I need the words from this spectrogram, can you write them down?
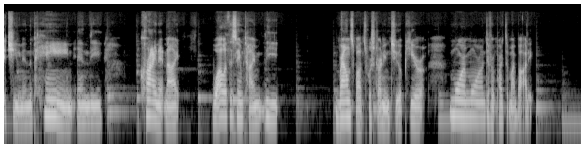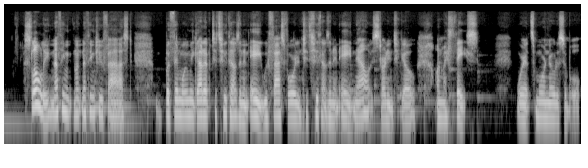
itching and the pain and the crying at night, while at the same time the brown spots were starting to appear more and more on different parts of my body. Slowly, nothing nothing too fast. But then when we got up to 2008, we fast forward into 2008. Now it's starting to go on my face where it's more noticeable.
